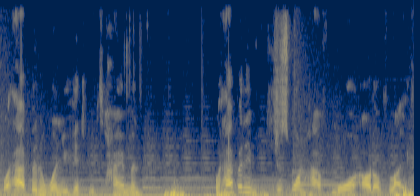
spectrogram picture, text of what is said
What happened when you hit retirement? What happened if you just want to have more out of life?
